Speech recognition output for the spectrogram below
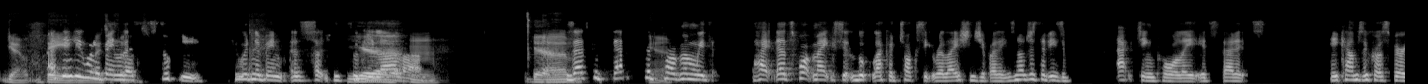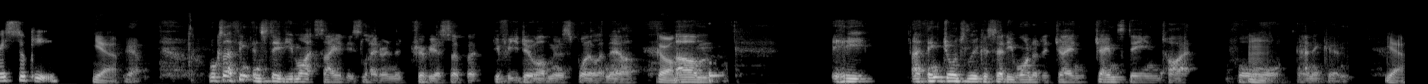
you know, I think he would have been films. less sooky. He wouldn't have been as such a sooky Yeah. Lala. Mm, Yeah. Um, 'Cause that's the, that's the yeah. problem with hey, that's what makes it look like a toxic relationship. I think it's not just that he's acting poorly; it's that it's he comes across very sooky. yeah, yeah. Well, because I think, and Steve, you might say this later in the trivia, so but if you do, I'm going to spoil it now. go on. Um, he, I think George Lucas said he wanted a James, James Dean type for Hmm. Anakin, yeah,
